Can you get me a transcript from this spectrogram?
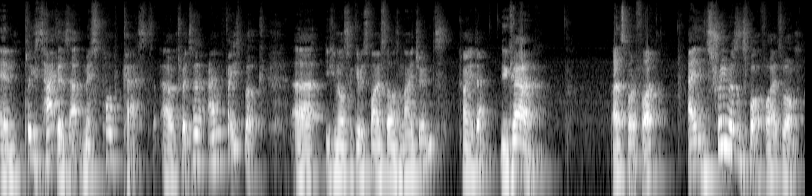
And please tag us at Myths Podcast on Twitter and Facebook. Uh, you can also give us five stars on iTunes. Can't you, Dan? You can. And Spotify. And you can stream us on Spotify as well.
